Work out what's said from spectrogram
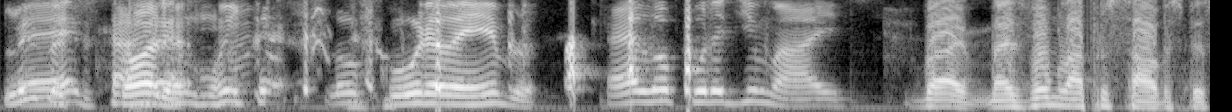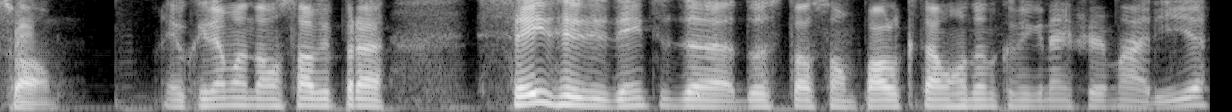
Lembra É, essa cara, história? é muita loucura, eu lembro. É loucura demais. Vai, mas vamos lá pros salves, pessoal. Eu queria mandar um salve para seis residentes da- do Hospital São Paulo que estavam rodando comigo na enfermaria,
